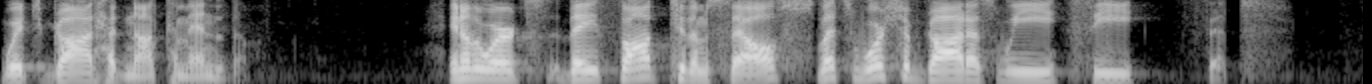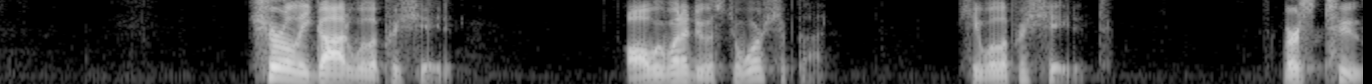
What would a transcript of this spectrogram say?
which God had not commanded them. In other words, they thought to themselves, let's worship God as we see fit. Surely God will appreciate it. All we want to do is to worship God, He will appreciate it. Verse 2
